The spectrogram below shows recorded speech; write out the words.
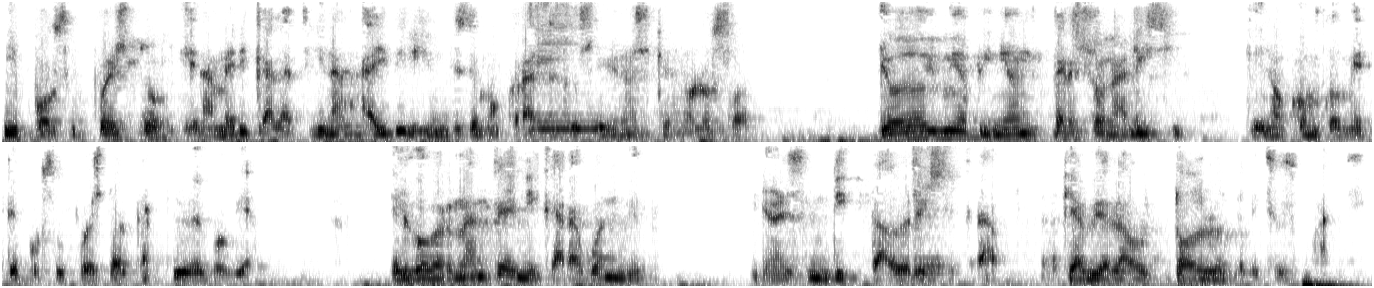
Y por supuesto, en América Latina hay dirigentes democráticos y unos que no lo son. Yo doy mi opinión personalísima que no compromete, por supuesto, al partido de gobierno. El gobernante de Nicaragua, en mi opinión, es un dictador execrable que ha violado todos los derechos humanos.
